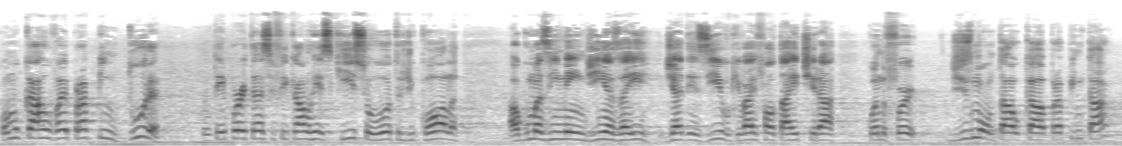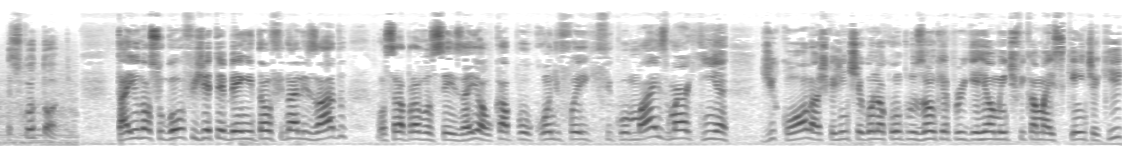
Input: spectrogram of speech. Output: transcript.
Como o carro vai para pintura, não tem importância ficar um resquício ou outro de cola algumas emendinhas aí de adesivo que vai faltar retirar quando for desmontar o carro para pintar, mas ficou top. Tá aí o nosso Golf GTB então finalizado. Mostrar para vocês aí, ó, o capô onde foi que ficou mais marquinha de cola. Acho que a gente chegou na conclusão que é porque realmente fica mais quente aqui.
